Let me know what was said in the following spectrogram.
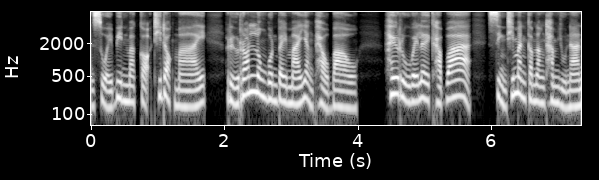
นสวยบินมาเกาะที่ดอกไม้ หรือร่อนลงบนใบไม้อย่างแผ่วเบา ให้รู้ไว้เลยครับว่า สิ่งที่มันกำลังทำอยู่นั้น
